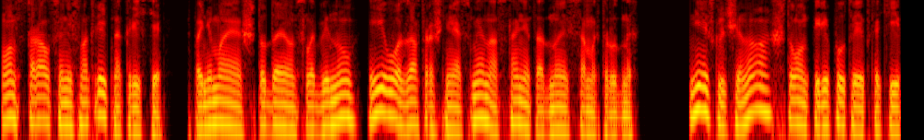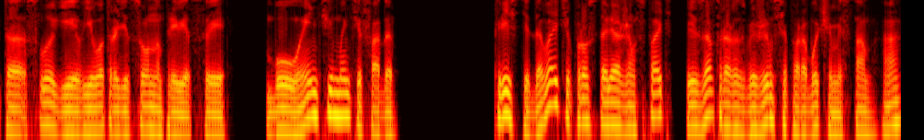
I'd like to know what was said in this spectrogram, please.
Он старался не смотреть на Кристи, понимая, что дай он слабину, и его завтрашняя смена станет одной из самых трудных. Не исключено, что он перепутает какие-то слоги в его традиционном приветствии. Буэнти Мантифада. «Кристи, давайте просто ляжем спать и завтра разбежимся по рабочим местам, а?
